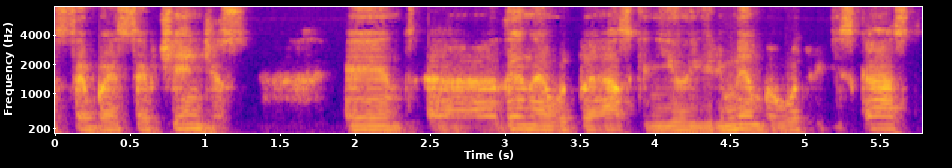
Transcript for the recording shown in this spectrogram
step by step changes. And then I would be asking you, you remember what we discussed?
